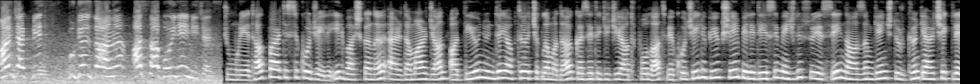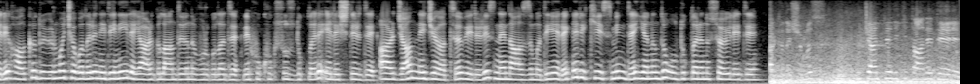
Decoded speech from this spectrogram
Ancak biz bu gözdağını asla boyun eğmeyeceğiz. Cumhuriyet Halk Partisi Kocaeli İl Başkanı Erdem Arcan, adliye önünde yaptığı açıklamada gazeteci Cihat Polat ve Kocaeli Büyükşehir Belediyesi Meclis Üyesi Nazım Gençtürk'ün gerçekleri halka duyurma çabaları nedeniyle yargılandığını vurguladı ve hukuksuzlukları eleştirdi. Arcan ne Cihat'ı veririz ne Nazım'ı diyerek her iki ismin de yanında olduklarını söyledi. arkadaşımız bu kentin iki tane değeri.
